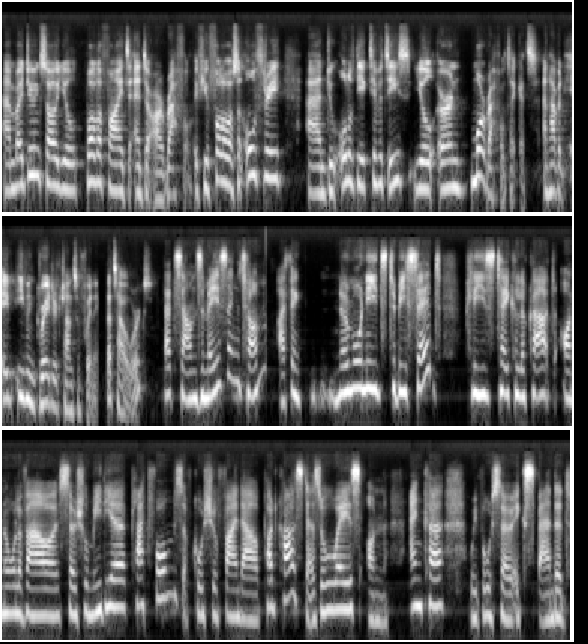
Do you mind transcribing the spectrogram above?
And by doing so, you'll qualify to enter our raffle. If you follow us on all three and do all of the activities, you'll earn more raffle tickets and have an even greater chance of winning. That's how it works. That sounds amazing, Tom. I think no more needs to be said. Please take a look out on all of our social media platforms. Of course, you'll find our podcast, as always, on Anchor. We've also expanded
